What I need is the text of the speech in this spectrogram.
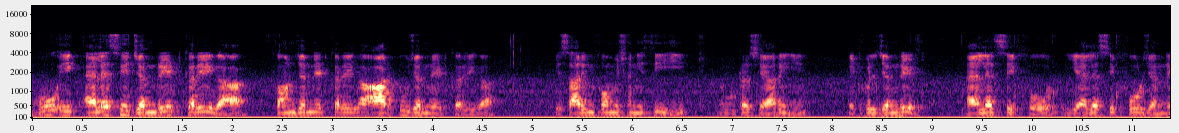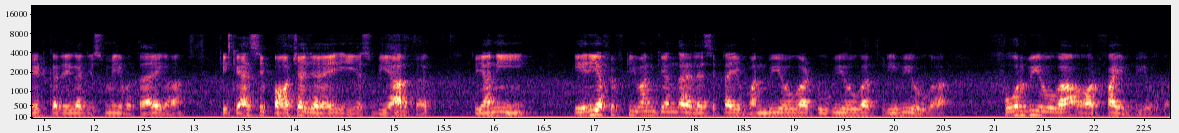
वो एक एल एस ए जनरेट करेगा। कौन जनरेट करेगा? आर टू जनरेट करेगा। ये सारी इन्फॉर्मेशन इसी ही रूटर से आ रही हैं। It will generate L S C four ये L S C four generate करेगा, जिसमें ये बताएगा कि कैसे पहुँचा जाए ए एस बी आर तक। तो यानी एरिया 51 के अंदर एल एस टाइप वन भी होगा टू भी होगा थ्री भी होगा फोर भी होगा और फाइव भी होगा।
